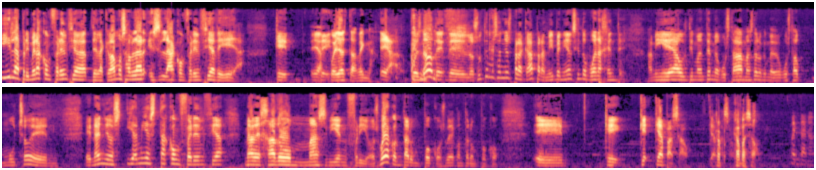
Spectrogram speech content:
Y la primera conferencia de la que vamos a hablar es la conferencia de EA. Que Ea, de- pues ya está, venga. EA. Pues no, de, de los últimos años para acá, para mí venían siendo buena gente. A mí EA últimamente me gustaba más de lo que me había gustado mucho en, en años. Y a mí esta conferencia me ha dejado más bien frío. Os voy a contar un poco, os voy a contar un poco. Eh, ¿qué, qué, qué ha pasado? ¿Qué ha ¿Qué ha- pasado? qué ha pasado? Cuéntanos.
